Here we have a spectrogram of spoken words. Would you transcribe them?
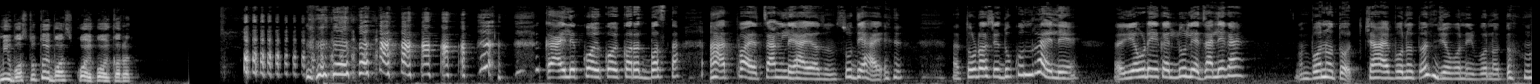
मी बसतो तोय बस. कोय कोय करत? कायले कोय कोय करत बसता? हात पाय चांगले आहे अजून सुदे आहे. थोडेसे दुखून राहिले. एवढे काय लुले झाले काय? बनवतो चहा बनवतो जेवणही बनवतो.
